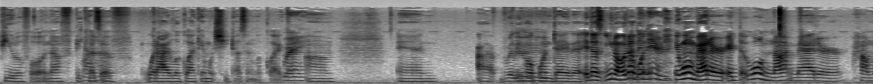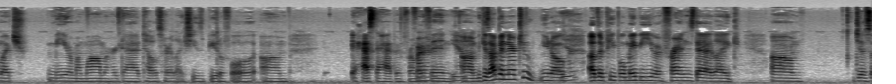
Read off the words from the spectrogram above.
beautiful enough because Wow. of what i look like and what she doesn't look like. Right. um and i really hope Mm. one day that it does you know it, I've been won't- there. it won't matter it will not matter how much me or my mom or her dad tells her like she's beautiful um it has to happen from For within yeah. um because i've been there too you know Yeah. other people maybe even friends that like um just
